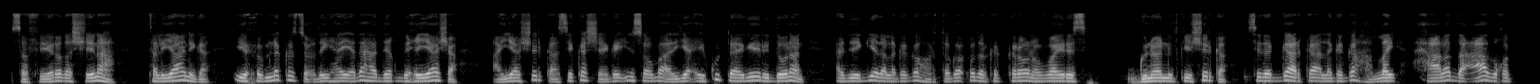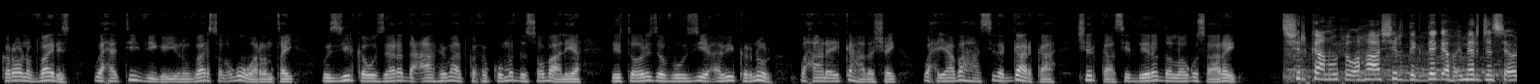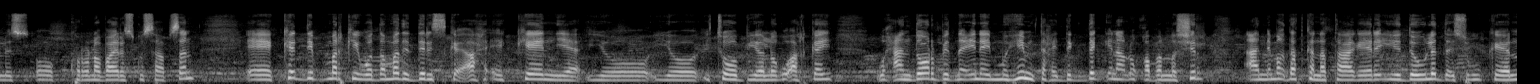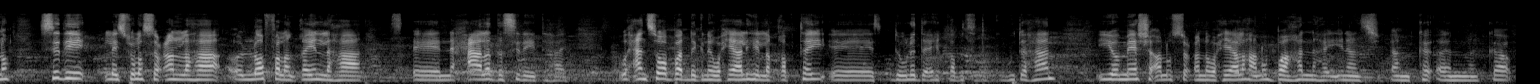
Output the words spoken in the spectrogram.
safiirada shiinaha talyaaniga iyo xubno ka socday hay'adaha deeqbixiyaasha ayaa shirkaasi ka sheegay in soomaaliya ay ku taageeri doonaan adeegyada lagaga hortago cudurka coronavirus. Gunaanudkii shirka sida gaarka lagaga hadlay xaaladda caabuqa coronavirus waxaa tv-ga universal ugu warantay. Wasiirka wasaaradda caafimaadka xukuumadda soomaaliya doctoriso fawsiya abikar nuur waxaana ay ka hadashay waxyaabaha sida gaarka ah shirkaasi diiradda loogu saaray شركان وحو أها شير دق دق أو إمرجنسي أو كورونا فيروس كسابسن كدب مركي ودمد الدرس كأح كينيا يو يو إيتوبيا لغو أركي وحان دور بدنا إنا مهم تحي دق دق إنا نقابل نشر أن ما قدت كنا تاجر إيه دولة كأنه سدي ليسولا سعون لها لو قين لها إيه حالة تهاي وحن صوب بدقنا وحيالها لقبتي إيه، دولة هي قبت جوتهان يوم ماشى أنو سعنا وحيالها أنو باهن هاي إن أن ك أن ك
